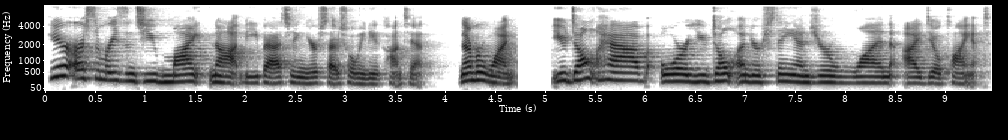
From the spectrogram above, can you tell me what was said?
Here are some reasons you might not be batching your social media content. Number one, you don't have or you don't understand your one ideal client.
